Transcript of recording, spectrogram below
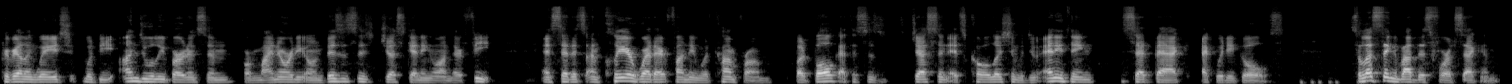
prevailing wage would be unduly burdensome for minority owned businesses just getting on their feet, and said it's unclear where that funding would come from. But Bulk at the suggestion its coalition would do anything to set back equity goals. So let's think about this for a second.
